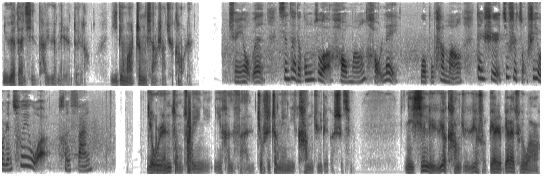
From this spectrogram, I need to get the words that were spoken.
你越担心他越没人对了。一定往正向上去考虑。群友问：现在的工作好忙好累，我不怕忙，但是就是总是有人催我，很烦。有人总催你，你很烦，就是证明你抗拒这个事情。你心里越抗拒，越说别人别来催我啊！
